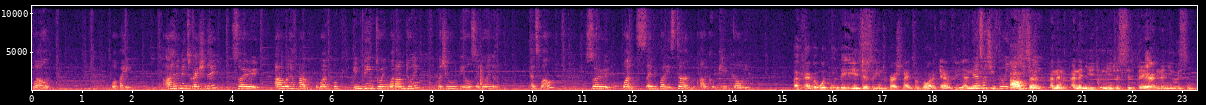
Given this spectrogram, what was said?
Well, what my I had an integration aid, so I would have my workbook in me doing what I'm doing, but she would be also doing it as well. So once everybody's done, I could keep going. Okay, but wouldn't it be easier for the integration aid to write it down for you and then that's what she's doing. Yeah, she's after doing. and then and then you and you just sit there and then you listen?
